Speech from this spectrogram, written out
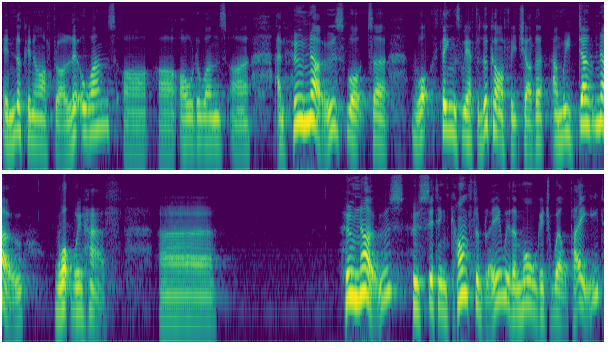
in looking after our little ones, our, our older ones, uh, and who knows what, uh, what things we have to look after each other, and we don't know what we have. Uh, who knows who's sitting comfortably with a mortgage well paid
